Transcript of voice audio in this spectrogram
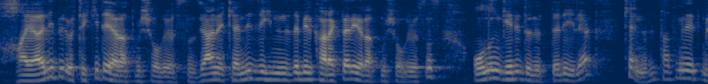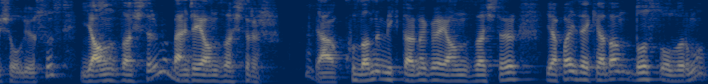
hayali bir öteki de yaratmış oluyorsunuz. Yani kendi zihninizde bir karakter yaratmış oluyorsunuz. Onun geri dönütleriyle kendinizi tatmin etmiş oluyorsunuz. Yalnızlaştırır mı? Bence yalnızlaştırır. Ya kullanım miktarına göre yalnızlaştırır. Yapay zekadan dost olur mu?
